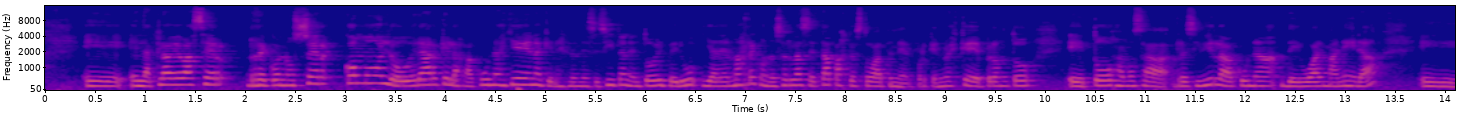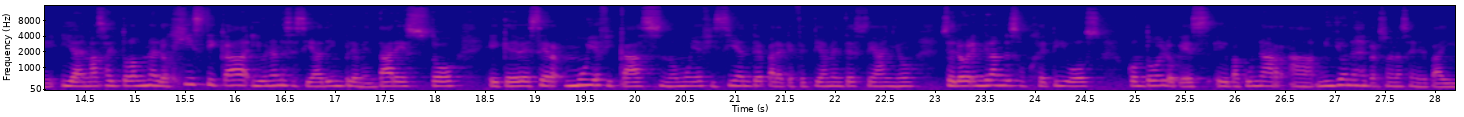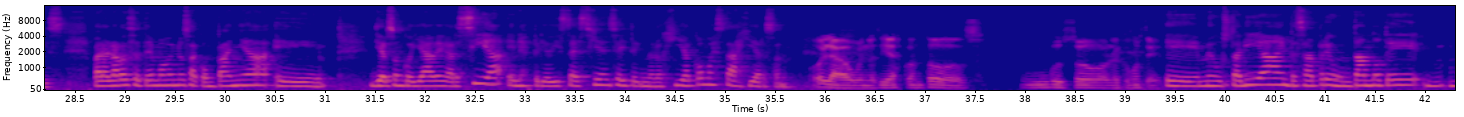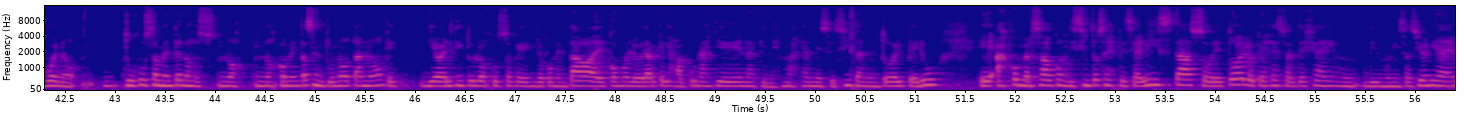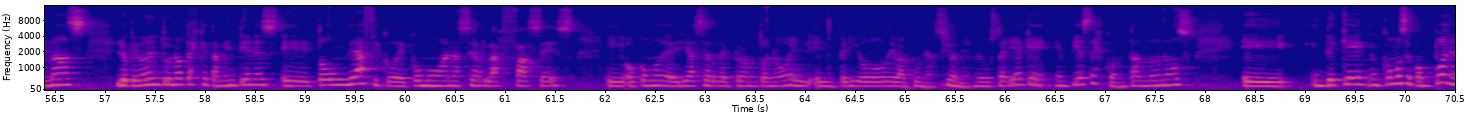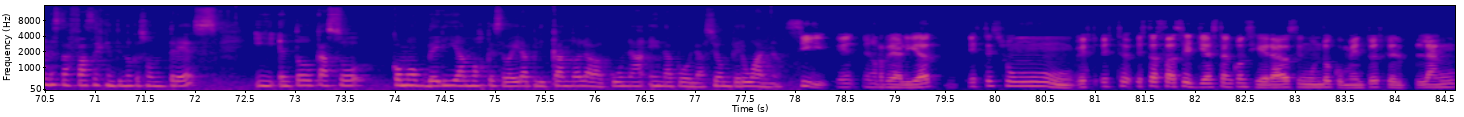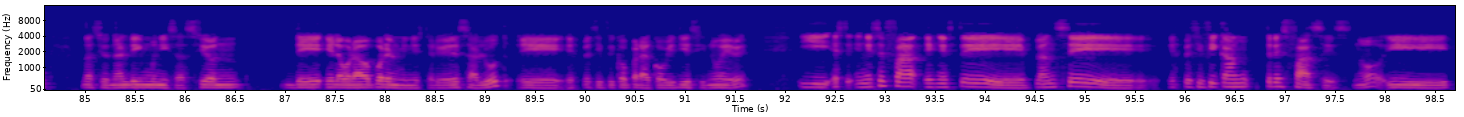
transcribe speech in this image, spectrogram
eh, la clave va a ser reconocer cómo lograr que las vacunas lleguen a quienes lo necesitan en todo el Perú y además reconocer las etapas que esto va a tener, porque no es que de pronto eh, todos vamos a recibir la vacuna de igual manera. y además hay toda una logística y una necesidad de implementar esto que debe ser muy eficaz, no muy eficiente para que efectivamente este año se logren grandes objetivos con todo lo que es eh, vacunar a millones de personas en el país. Para hablar de ese tema hoy nos acompaña eh, Gerson Collave García, él es periodista de ciencia y tecnología. ¿Cómo estás, Gerson? Hola, buenos días con todos. Un gusto hablar con usted. Eh, me gustaría empezar preguntándote, bueno, tú justamente nos, nos, nos, comentas en tu nota, ¿no? Que lleva el título justo que yo comentaba de cómo lograr que las vacunas lleguen a quienes más las necesitan en todo el Perú. Eh, has conversado con distintos especialistas sobre todo lo que es la estrategia de inmunización y además lo que veo en tu nota es que también tienes eh, todo un gráfico de cómo van a ser las fases eh, o cómo debería ser de pronto ¿no? el, el, periodo de vacunaciones. Me gustaría que empieces contándonos eh, de qué, cómo se componen estas fases, que entiendo que son tres, y en todo caso, cómo veríamos que se va a ir aplicando la vacuna en la población peruana. Sí, en, realidad este es un, este, estas fases ya están consideradas en un documento, es el Plan Nacional de Inmunización de, elaborado por el Ministerio de Salud, eh, específico para COVID-19 y este, en, ese en este plan se especifican tres fases, ¿no? Y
